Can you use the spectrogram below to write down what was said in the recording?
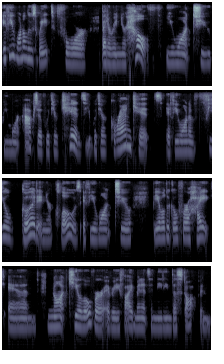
If you want to lose weight for bettering your health, you want to be more active with your kids, with your grandkids, if you want to feel good in your clothes, if you want to be able to go for a hike and not keel over every five minutes and needing to stop and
